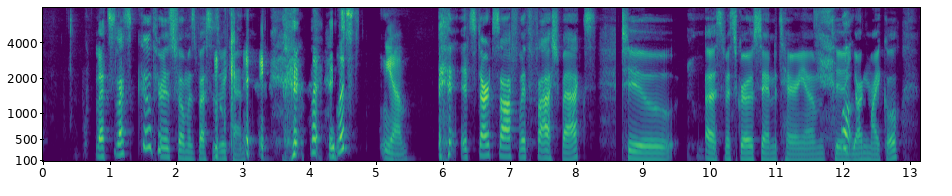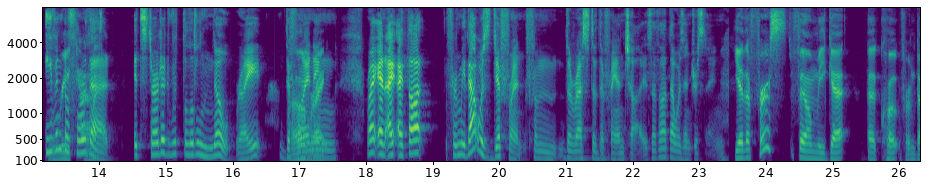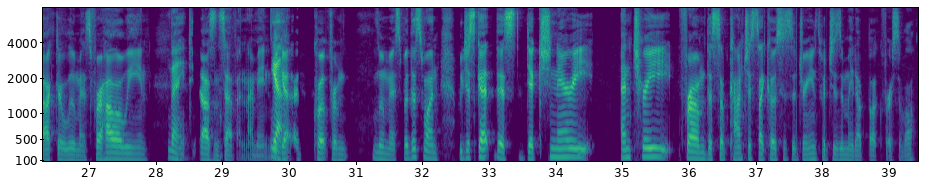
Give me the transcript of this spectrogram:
let's let's go through this film as best as we can. Let, let's yeah. it starts off with flashbacks to uh, Smiths Grove Sanitarium to Well, young Michael even before that, it started with the little note, right? Oh, right. Defining right. And I, I thought for me that was different from the rest of the franchise. I thought that was interesting. Yeah, the first film we get a quote from Dr. Loomis for Halloween Right. 2007. I mean, we get a quote from Loomis, but this one we just get this dictionary entry from the subconscious psychosis of dreams, which is a made up book, first of all.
